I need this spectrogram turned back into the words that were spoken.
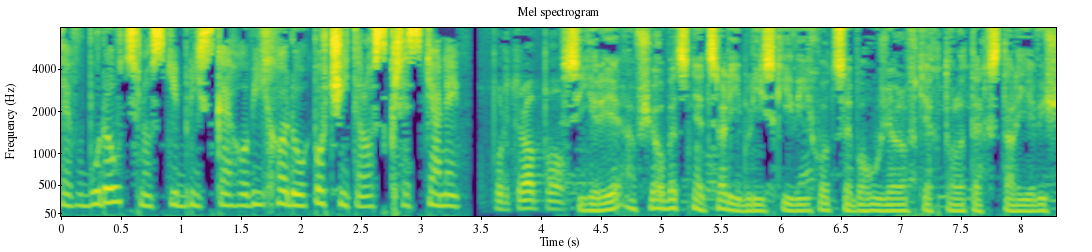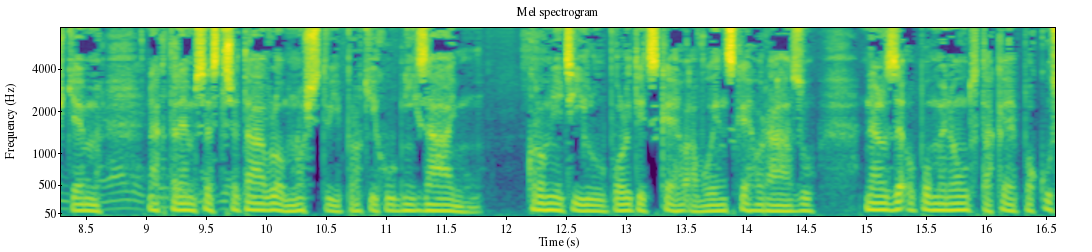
se v budoucnosti Blízkého východu počítalo s křesťany. Sýrie a všeobecně celý Blízký východ se bohužel v těchto letech staly jevištěm, na kterém se střetávalo množství protichůdných zájmů. Kromě cílů politického a vojenského rázu nelze opomenout také pokus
